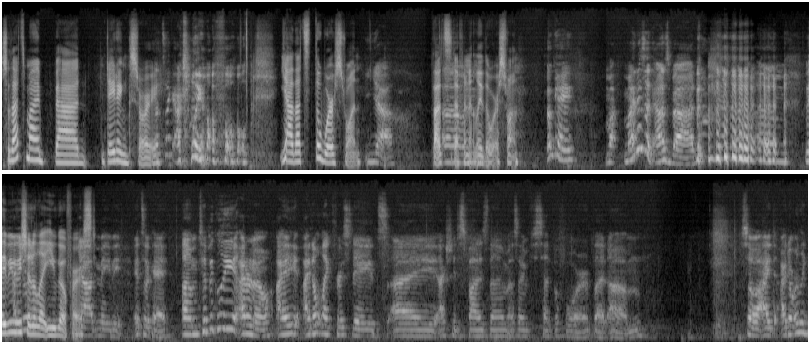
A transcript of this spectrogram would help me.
So that's my bad dating story. That's like actually awful. yeah, that's the worst one. Yeah. That's Um, definitely the worst one. Okay. My, mine isn't as bad. um, Maybe we should have let you go first. Yeah, maybe. It's okay. Um, typically, I don't know. I, I don't like first dates. I actually despise them, as I've said before. But um, so I, I don't really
